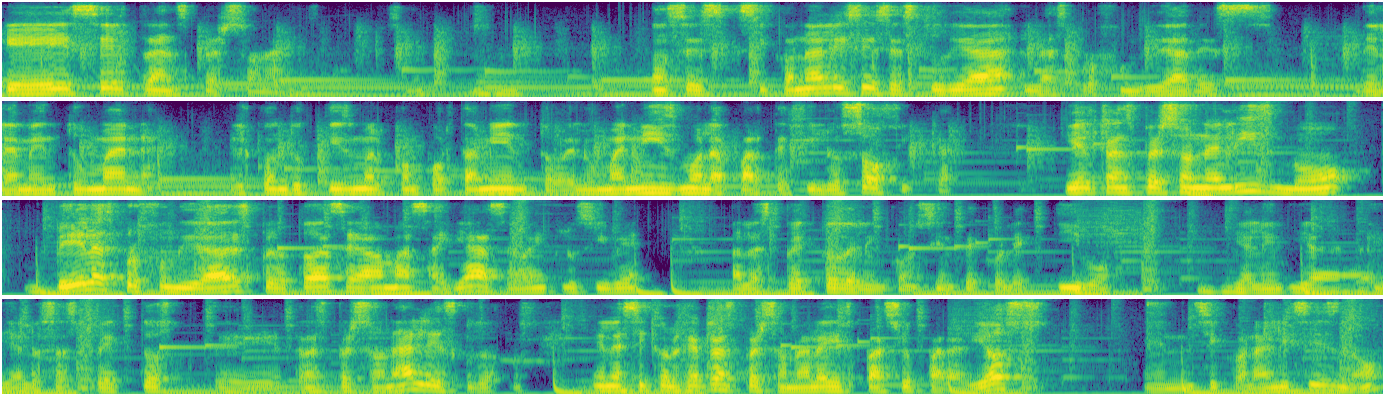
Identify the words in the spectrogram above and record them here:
que es el transpersonalismo. Entonces, psicoanálisis estudia las profundidades de la mente humana el conductismo, el comportamiento, el humanismo, la parte filosófica. Y el transpersonalismo ve las profundidades, pero toda se va más allá, se va inclusive al aspecto del inconsciente colectivo y, a, los aspectos eh, transpersonales. En la psicología transpersonal hay espacio para Dios, en psicoanálisis no,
